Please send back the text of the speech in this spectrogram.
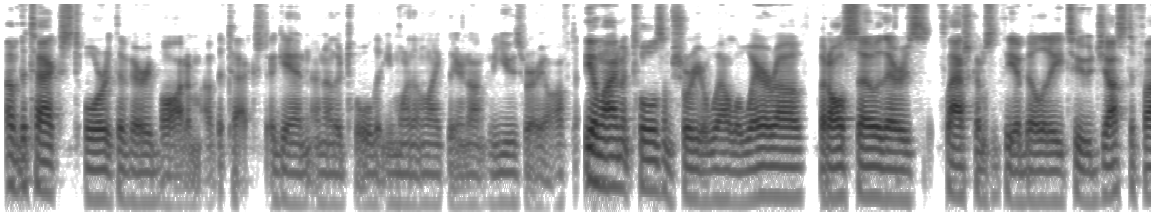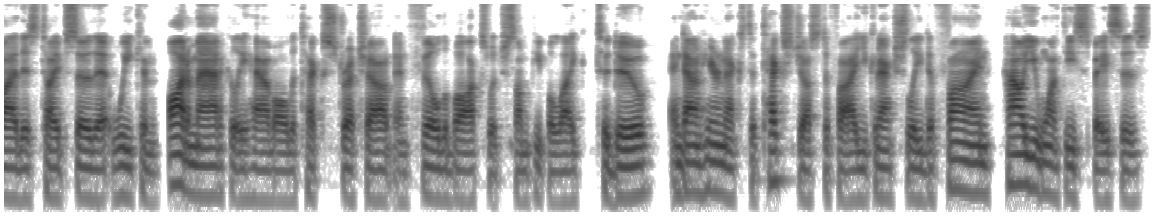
of the text or at the very bottom of the text. Again, another tool that you more than likely are not going to use very often. The alignment tools I'm sure you're well aware of, but also there's Flash comes with the ability to justify this type so that we can automatically have all the text stretch out and fill the box, which some people like to do. And down here next to text justify, you can actually define how you want these spaces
